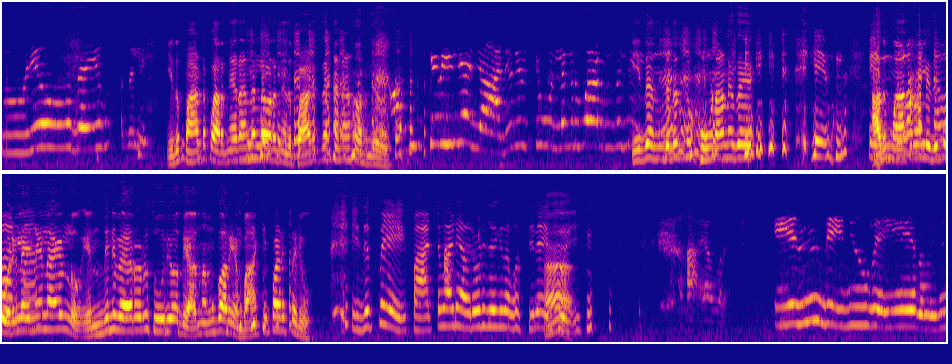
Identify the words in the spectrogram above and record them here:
സൂര്യോദയം? അതല്ലേ? ഇത് പാട്ട് പറഞ്ഞുതരാനല്ല പറഞ്ഞത്? പാടിത്തരാനാണ് പറഞ്ഞത്. എനിക്കറിയില്ല ട്യൂണാണിത് അത് മാത്രമല്ല ഇതിപ്പോ ഒരു ലൈനേലായുള്ളൂ. എന്തിന് വേറൊരു സൂര്യോദയം? അത് നമുക്കറിയാം. ബാക്കി പാടിത്തരൂ. ഇതിപ്പോഴേ പാട്ട് പാടി അവരോട് ചോദിക്കുന്ന ക്വസ്റ്റ്യൻ ആ. എന്തിനു വേറൊരു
